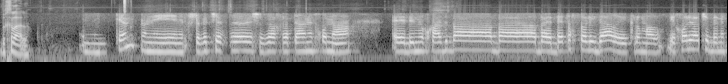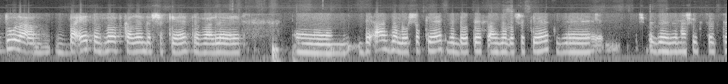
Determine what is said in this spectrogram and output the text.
בכלל. כן, אני חושבת שזו החלטה נכונה. אה, במיוחד בהיבט הסולידרי, כלומר, יכול להיות שבמטולה בעת הזאת כרגע שקט, אבל אה, אה, בעזה לא שקט ובעוטף עזה לא שקט, ויש בזה משהו קצת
